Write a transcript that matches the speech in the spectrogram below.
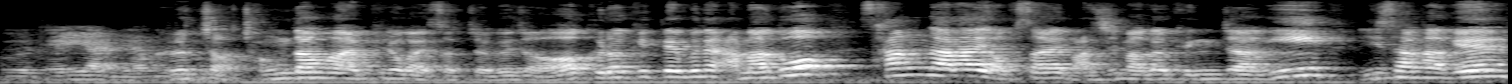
그. 그렇죠. 정당화할 필요가 있었죠. 그죠? 그렇기 때문에 아마도 상나라 역사의 마지막을 굉장히 이상하게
